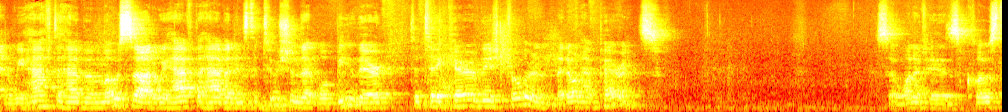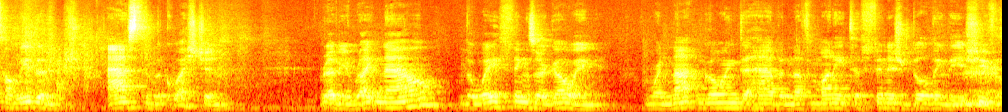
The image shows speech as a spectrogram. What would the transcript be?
And we have to have a Mossad, we have to have an institution that will be there to take care of these children that don't have parents. So one of his close Talmidim asked him the question, Rebbe, right now, the way things are going, we're not going to have enough money to finish building the yeshiva.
